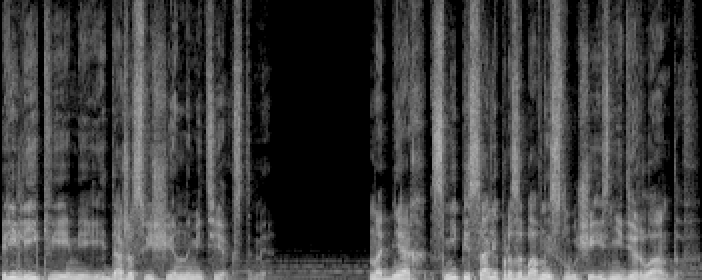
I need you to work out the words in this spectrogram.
реликвиями и даже священными текстами. На днях СМИ писали про забавный случай из Нидерландов.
